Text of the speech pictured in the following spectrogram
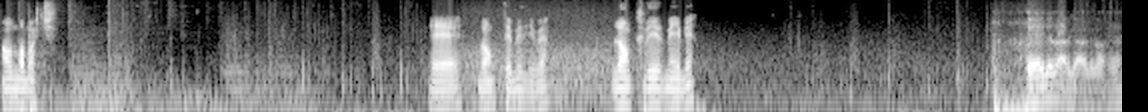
Almamak için. Ee, long temiz gibi. Long clear maybe. B'deler galiba ya.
